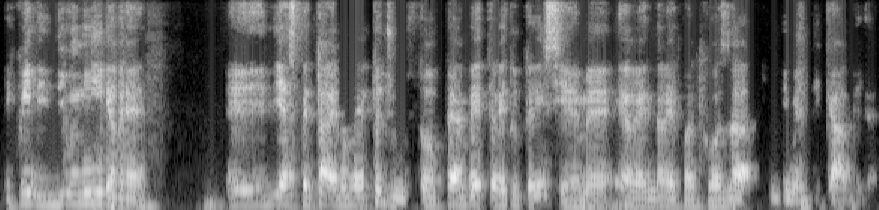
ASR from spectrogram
e quindi di unire e di aspettare il momento giusto per mettere tutto insieme e rendere qualcosa indimenticabile.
